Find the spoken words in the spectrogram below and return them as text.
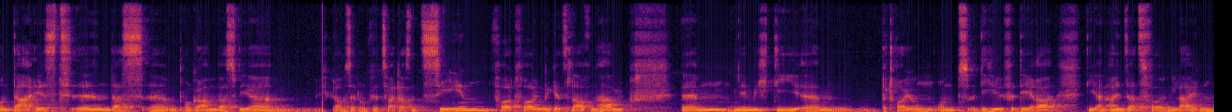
und da ist äh, das äh, Programm, was wir, ich glaube, seit ungefähr 2010 fortfolgend jetzt laufen haben, ähm, nämlich die ähm, Betreuung und die Hilfe derer, die an Einsatzfolgen leiden.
